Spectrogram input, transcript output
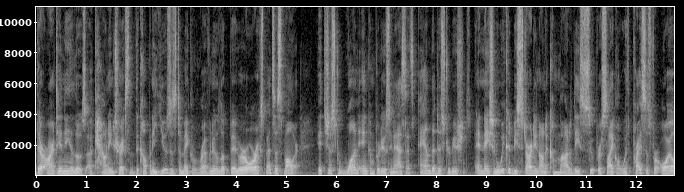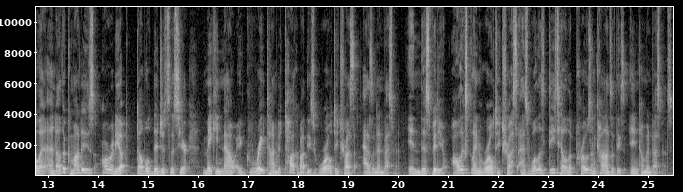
There aren't any of those accounting tricks that the company uses to make revenue look bigger or expenses smaller. It's just one income producing assets and the distributions. And nation, we could be starting on a commodity super cycle with prices for oil and other commodities already up double digits this year, making now a great time to talk about these royalty trusts as an investment. In this video, I'll explain royalty trusts as well as detail the pros and cons of these income investments.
